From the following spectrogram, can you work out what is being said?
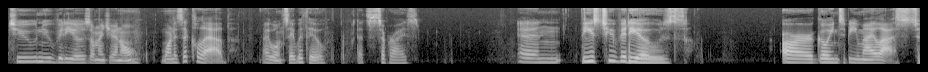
two new videos on my channel. One is a collab. I won't say with who. That's a surprise. And these two videos are going to be my last.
